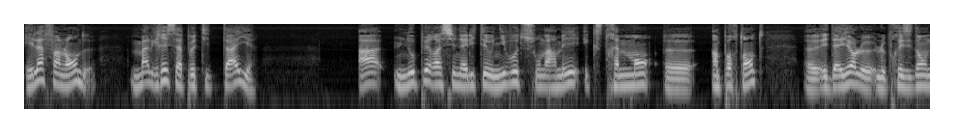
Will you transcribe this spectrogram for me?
Et la Finlande, malgré sa petite taille, a une opérationnalité au niveau de son armée extrêmement importante. et d'ailleurs, le, le, président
